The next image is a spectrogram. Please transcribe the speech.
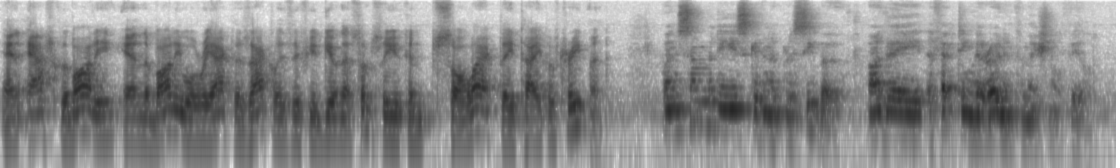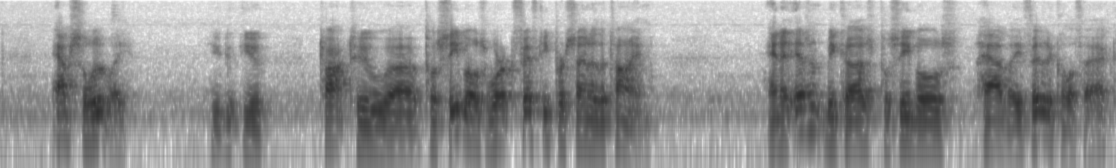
and ask the body, and the body will react exactly as if you'd given that substance, so you can select a type of treatment. When somebody is given a placebo, are they affecting their own informational field? Absolutely. You, you talk to, uh, placebos work fifty percent of the time. And it isn't because placebos have a physical effect.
